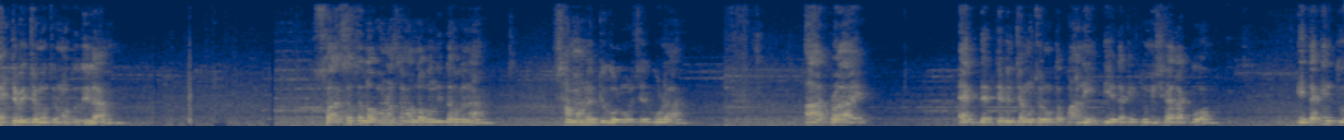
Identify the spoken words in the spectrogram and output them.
এক টেবিল চামচের মতো দিলাম। সয়া সসে লবণ আছে, আমার লবণ দিতে হবে না। সামান্য একটু গোলমরিচের গুঁড়া আর প্রায় এক দেড় টেবিল চামচের মতো পানি দিয়ে এটাকে একটু মিশিয়ে রাখব। এটা কিন্তু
